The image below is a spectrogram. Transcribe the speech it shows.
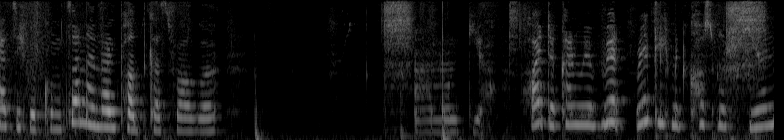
herzlich willkommen zu einer neuen Podcast-Folge. Ähm, und ja, heute können wir wirklich mit Cosmo spielen,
